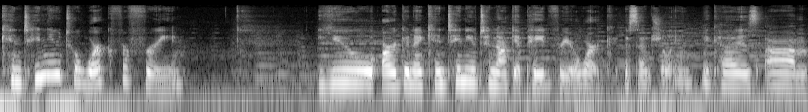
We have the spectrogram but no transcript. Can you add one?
continue to work for free, you are going to continue to not get paid for your work, essentially. Because um,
